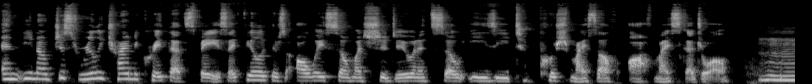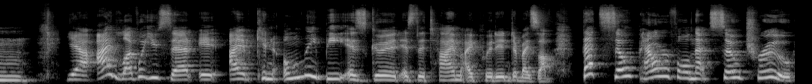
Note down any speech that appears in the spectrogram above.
and, you know, just really trying to create that space. I feel like there's always so much to do and it's so easy to push myself off my schedule. Mm, yeah, I love what you said. It I can only be as good as the time I put into myself. That's so powerful and that's so true.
